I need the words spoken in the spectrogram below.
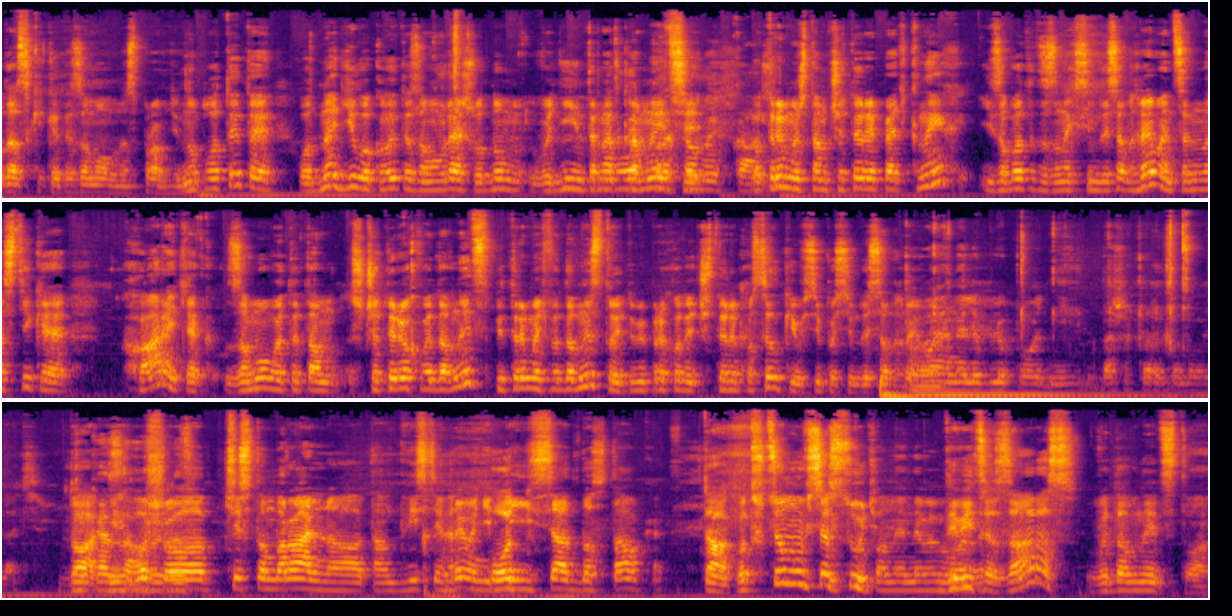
да, скільки ти замовив насправді. Ну платити одне діло, коли ти замовляєш в одному в одній інтернет-крамниці, отримуєш там 4-5 книг і заплатити за них 70 гривень, це не настільки харить, як замовити там з чотирьох видавництв, підтримати видавництво, і тобі приходить 4 посилки і всі по 70 Того я не люблю по одній, навіть перезамовляти. Да, Ти і. Тому що чисто морально там 200 гривень і От. 50 доставка. так, от в цьому вся суть. Дивіться, зараз видавництва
